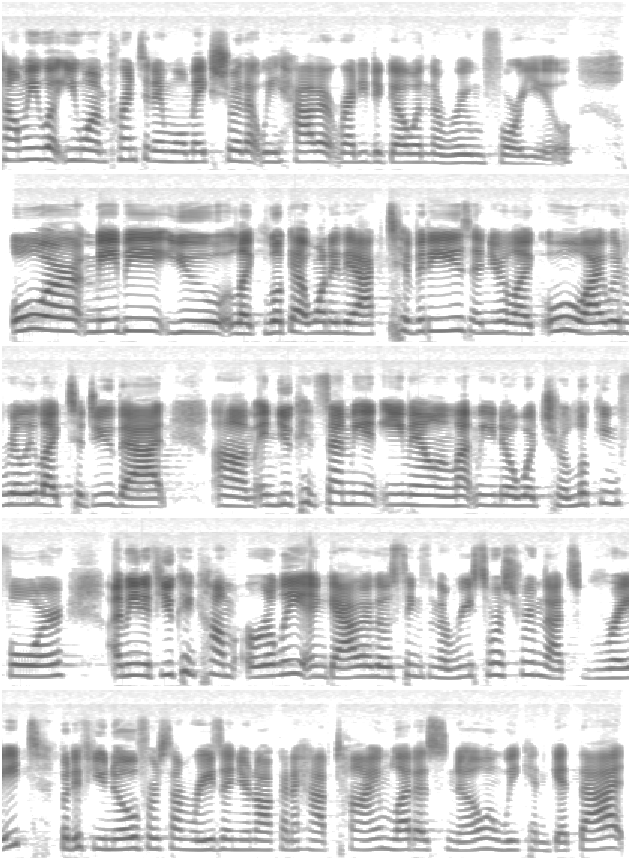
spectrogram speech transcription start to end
tell me what you want printed, and we'll make sure that we have it ready to go in the room for you. Or maybe you like look at one of the activities and you're like, oh, I would really like to do that. Um, and you can send me an email and let me know what you're looking for. I mean, if you can come early and gather those things in the resource room, that's great. But if you know for some reason you're not going to have time, let us know and we can get that.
